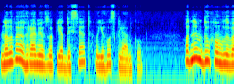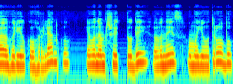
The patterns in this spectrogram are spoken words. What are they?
наливаю грамів зо 50 у його склянку. Одним духом вливаю горілку у горлянку, і вона мчить туди, вниз, у мою утробу,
